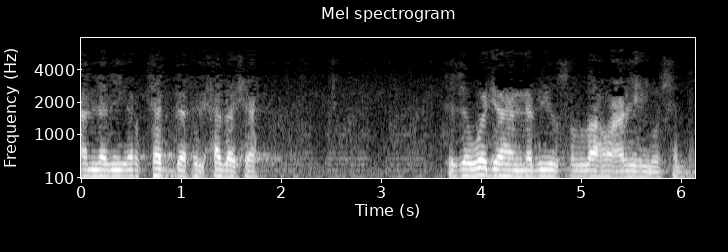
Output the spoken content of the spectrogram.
الذي ارتد في الحبشة. تزوجها النبي صلى الله عليه وسلم.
